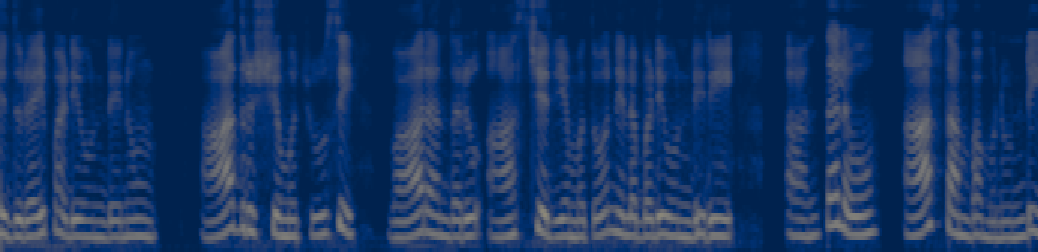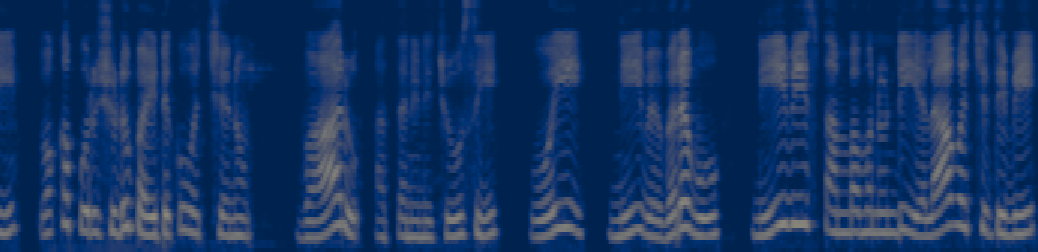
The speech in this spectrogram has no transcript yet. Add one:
చెదురై పడి ఉండెను. ఆ దృశ్యము చూసి వారందరూ ఆశ్చర్యముతో నిలబడి ఉండిరి. అంతలో ఆ స్తంభము నుండి ఒక పురుషుడు బయటకు వచ్చెను. వారు అతనిని చూసి ఓయి నీవెవరవు? నీవీ స్తంభము నుండి ఎలా వచ్చితివి?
